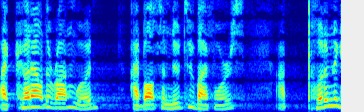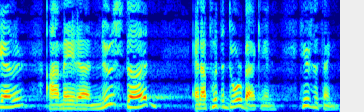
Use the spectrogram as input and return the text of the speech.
I cut out the rotten wood. I bought some new 2x4s. I put them together. I made a new stud and I put the door back in. Here's the thing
